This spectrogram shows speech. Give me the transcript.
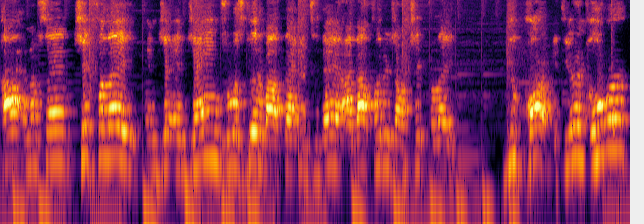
how? You know what I'm saying? Chick Fil A and, J- and James was good about that. And today I got footage on Chick Fil A. You park if you're an Uber,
